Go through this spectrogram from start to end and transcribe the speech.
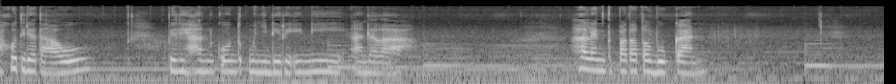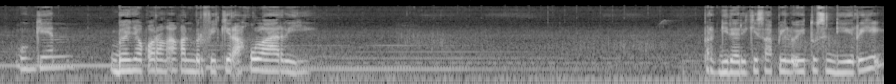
Aku tidak tahu pilihanku untuk menyendiri ini adalah hal yang tepat atau bukan. Mungkin banyak orang akan berpikir aku lari. Pergi dari kisah pilu itu sendiri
